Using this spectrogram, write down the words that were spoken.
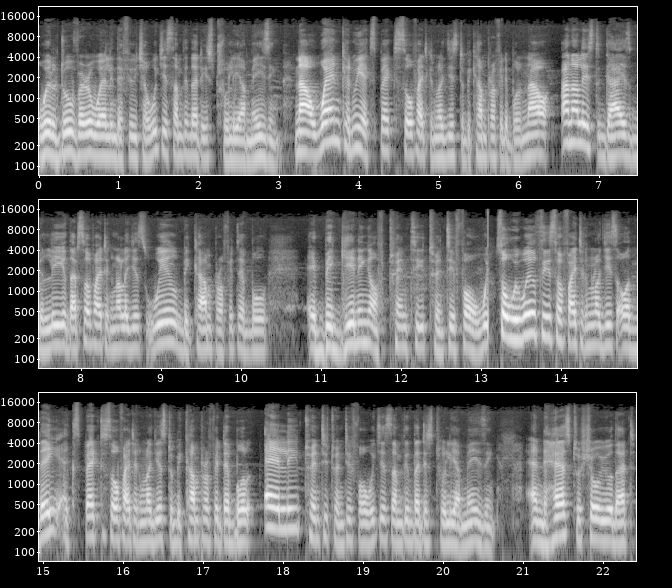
will do very well in the future which is something that is truly amazing. Now when can we expect sofi technologies to become profitable? Now analyst guys believe that sofi technologies will become profitable a beginning of 2024. So we will see SoFi Technologies or they expect SoFi Technologies to become profitable early 2024, which is something that is truly amazing and has to show you that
